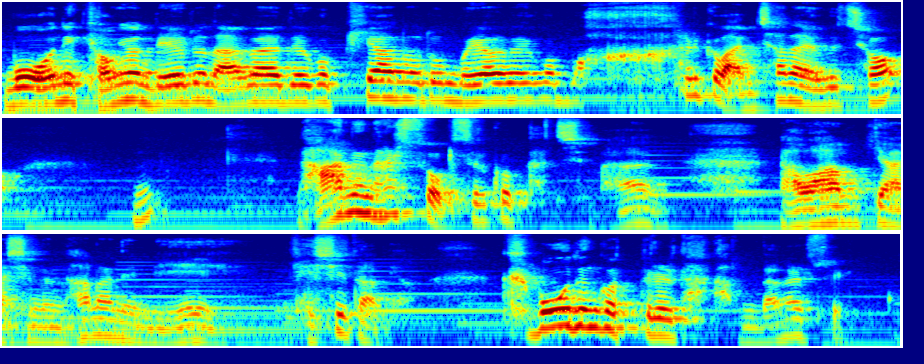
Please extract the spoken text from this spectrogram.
뭐 어느 경연 대회도 나가야 되고 피아노도 뭐 해야 되고 뭐 할 게 많잖아요 그렇죠? 응? 나는 할 수 없을 것 같지만 나와 함께 하시는 하나님이 계시다면 그 모든 것들을 다 감당할 수 있고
